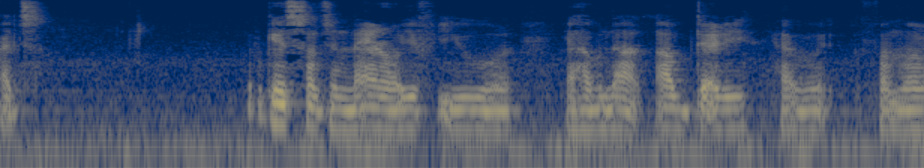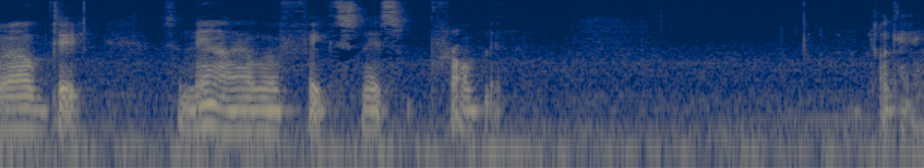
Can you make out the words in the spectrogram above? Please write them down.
right you get such an error if you uh, have not updated have a firmware update. So now I will fix this problem. Okay.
